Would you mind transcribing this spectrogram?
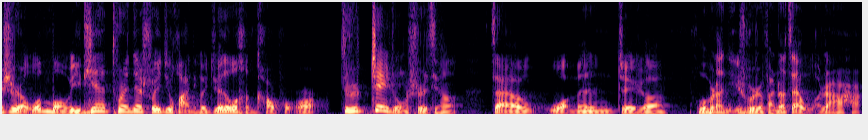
是我某一天突然间说一句话，你会觉得我很靠谱。就是这种事情，在我们这个，我不知道你是不是，反正在我这儿，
